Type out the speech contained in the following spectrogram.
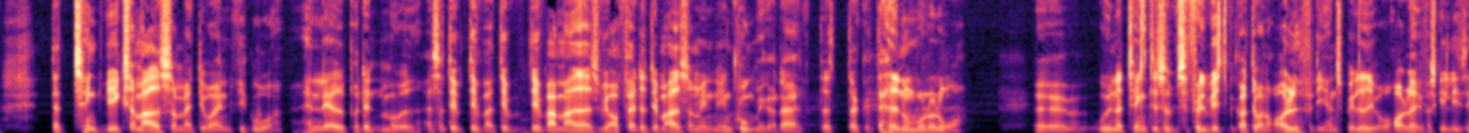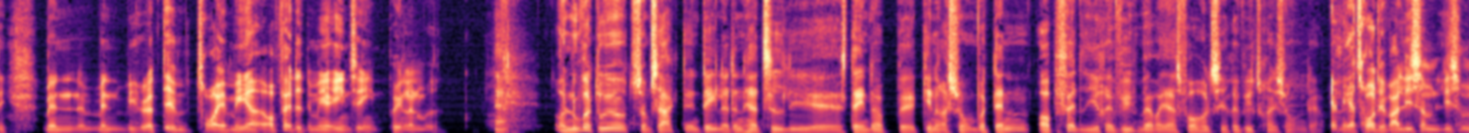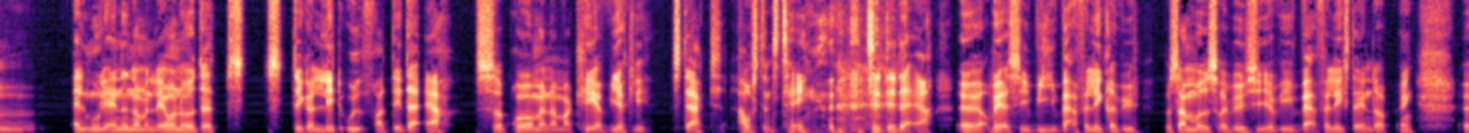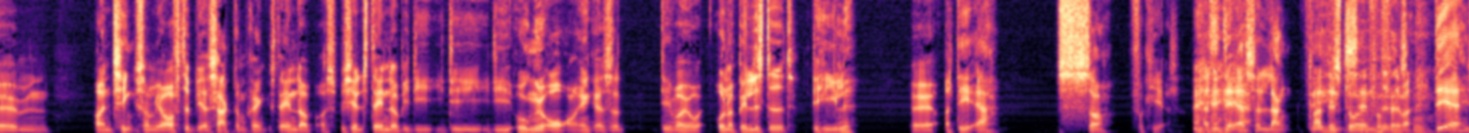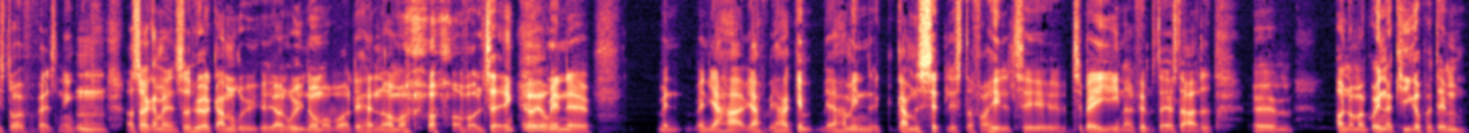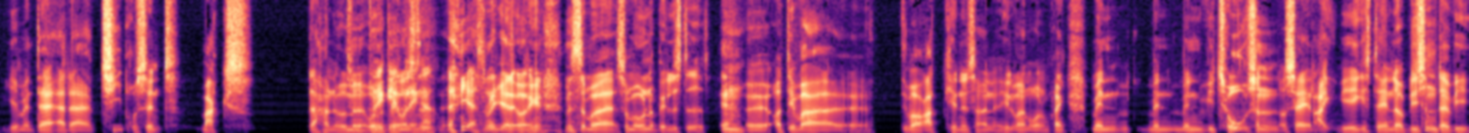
der tænkte vi ikke så meget som, at det var en figur, han lavede på den måde. Altså, det, det, var, det, det var meget, altså vi opfattede det meget som en, en komiker, der, der, der, der havde nogle monologer. Øh, uden at tænke det. Så selvfølgelig vidste vi godt, det var en rolle, fordi han spillede jo roller i forskellige ting. Men, men vi hørte det, tror jeg, mere, opfattede det mere en til en, på en eller anden måde. Og nu var du jo, som sagt, en del af den her tidlige øh, stand-up-generation. Hvordan opfattede I revy? Hvad var jeres forhold til revytraditionen der? Jamen, jeg tror, det var ligesom, ligesom alt muligt andet, når man laver noget, der stikker lidt ud fra det, der er, så prøver man at markere virkelig stærkt afstandstagen til det, der er. Øh, og ved at sige, vi er i hvert fald ikke revy. På samme måde som revy siger, vi er i hvert fald ikke stand-up. Ikke? Øhm, og en ting, som jo ofte bliver sagt omkring stand-up, og specielt stand-up i de, i de, i de unge år, ikke? Altså, det var jo under bæltestedet, det hele. Øh, og det er så forkert. Altså, det er så langt fra Det er den sandhed, der var. historieforfalskning. Det er historieforfalskning. Mm. Mm. Og så kan man så høre et gammelt ry, Jørgen Ry-nummer, hvor det handler om at, at voldtage, ikke? Jo, jo. Men, øh, men, men jeg har, jeg, jeg har, gemt, jeg har mine gamle sætlister fra helt til, tilbage i 91, da jeg startede. Øhm, og når man går ind og kigger på dem, jamen der er der 10 procent max, der har noget Som med du ikke laver bæltestedet. ja, som jeg ikke laver længere, men som er, som er under bæltestedet. Ja. Øh, og det var, øh, det var ret kendetegnende hele vejen rundt omkring. Men, men, men vi tog sådan og sagde, nej, vi er ikke stand-up. Ligesom da vi,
